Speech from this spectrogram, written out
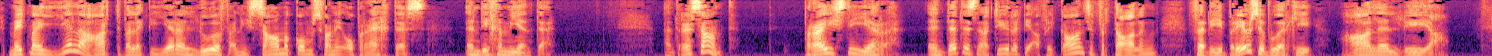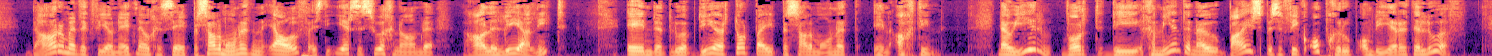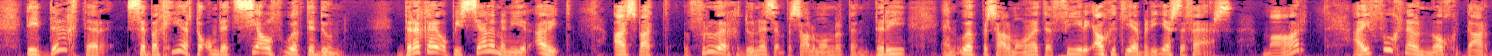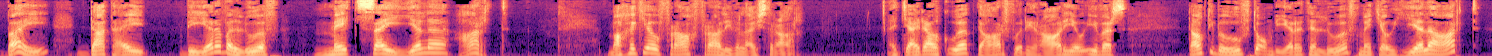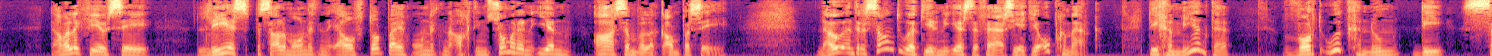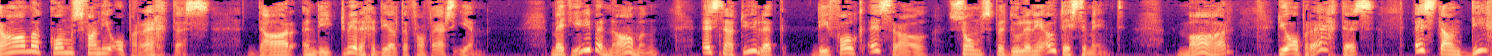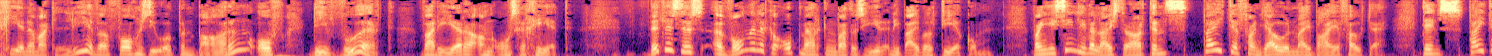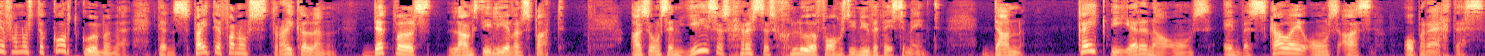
Met my hele hart wil ek die Here loof in die samekoms van die opregtes in die gemeente. Interessant prys die Here. En dit is natuurlik die Afrikaanse vertaling vir die Hebreëse woordjie haleluja. Daarom het ek vir jou net nou gesê Psalm 111 is die eerste sogenaamde haleluja lied en dit loop deur tot by Psalm 118. Nou hier word die gemeente nou baie spesifiek opgeroep om die Here te loof. Die digter se begeerte om dit self ook te doen, druk hy op dieselfde manier uit as wat vroeër gedoen is in Psalm 103 en ook Psalm 104 elke keer by die eerste vers. Maar hy voeg nou nog daarby dat hy die Here wil loof met sy hele hart. Mag ek jou 'n vraag vra, liewe luisteraar? Het jy dalk ook daar voor die radio iewers dalk die behoefte om die Here te loof met jou hele hart? Dan wil ek vir jou sê, lees Psalm 111 tot by 118 sommer in een asem wil ek amper sê. Nou interessant ook hier in die eerste versie het jy opgemerk. Die gemeente word ook genoem die samekoms van die opregtes daar in die tweede gedeelte van vers 1. Met hierdie benaming is natuurlik die volk Israel soms bedoel in die Ou Testament. Maar die opregtes is dan diegene wat lewe volgens die openbaring of die woord wat die Here aan ons gegee het. Dit is dus 'n wonderlike opmerking wat ons hier in die Bybel teekom. Want jy sien, liewe luisteraar, ten spyte van jou en my baie foute, ten spyte van ons tekortkominge, ten spyte van ons struikeling dikwels langs die lewenspad, as ons in Jesus Christus glo volgens die Nuwe Testament, dan kyk die Here na ons en beskou hy ons as opregtes.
